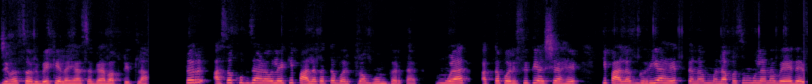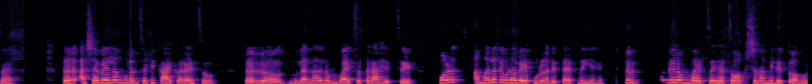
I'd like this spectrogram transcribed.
जेव्हा सर्वे केला या सगळ्या बाबतीतला तर असं खूप जाणवलंय की पालक आता वर्क फ्रॉम होम करतात. मुळात आता परिस्थिती अशी आहे की पालक घरी आहेत त्यांना मनापासून मुलांना वेळ द्यायचा आहे. तर अशा वेळेला मुलांसाठी काय करायचं? तर मुलांना रमवायचं तर आहेच आहे पण आम्हाला तेवढा वेळ पूर्ण देता येत नाही आहे. तर मध्ये रमवायचं ह्याचं ऑप्शन आम्ही देतो आहोत.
